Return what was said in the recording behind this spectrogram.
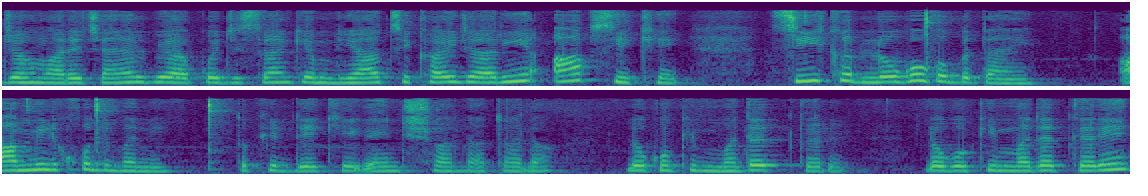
जो हमारे चैनल पे आपको जिस तरह की अमलियात सिखाई जा रही हैं, आप सीखें। सीख कर लोगों को बताएँ। आमिल खुद बने तो फिर देखिएगा इन ताला, लोगों की मदद करें। लोगों की मदद करें।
